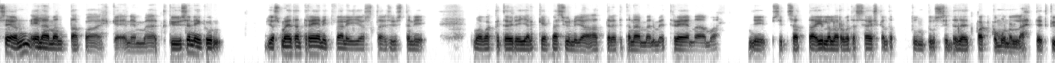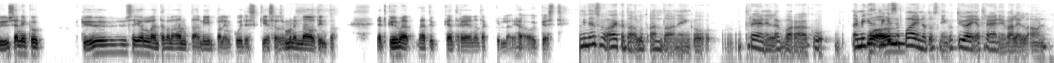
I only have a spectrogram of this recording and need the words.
se on elämäntapa ehkä enemmän. Että kyllä se niin kuin, jos mä jätän treenit väliin jostain syystä, niin mä oon vaikka töiden jälkeen väsynyt ja ajattelen, että tänään mä en mene treenaamaan, niin sitten saattaa illalla ruveta säiskältä tuntua siltä, että pakko mun on lähteä. Että kyllä se niin kuin, kyllä se jollain tavalla antaa niin paljon kuitenkin, ja se on semmoinen nautinto. Että kyllä mä, mä tykkään treenata kyllä ihan oikeasti. Miten sun aikataulut antaa niin kuin, treenille varaa? Kun, tai mikä, on... mikä se painotus niin kuin, työn ja treenin välillä on?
